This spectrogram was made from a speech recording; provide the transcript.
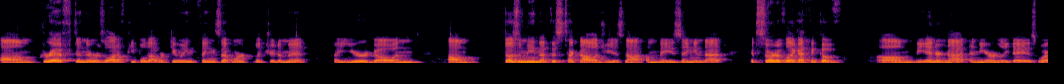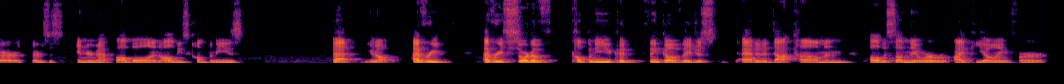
um, grift and there was a lot of people that were doing things that weren't legitimate a year ago, and um, doesn't mean that this technology is not amazing and that it's sort of like I think of um, the internet in the early days where there's this internet bubble and all these companies that you know every every sort of company you could think of they just added a dot com and all of a sudden they were IPOing for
